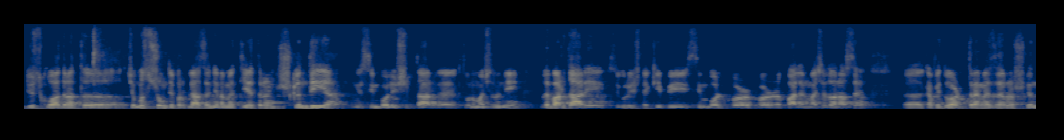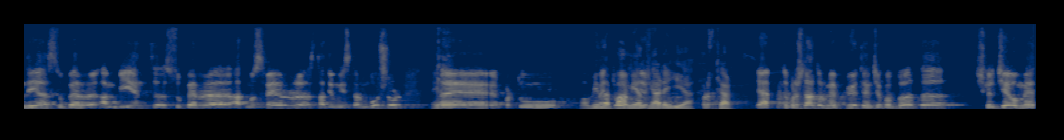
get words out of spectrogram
dy skuadrat që më së shumti përplasen njëra me tjetrën, Shkëndija, një simbol i shqiptarëve këtu në Maqedoni, dhe Vardari, sigurisht ekipi simbol për, për palën maqedonase, ka fituar 3-0 Shkëndija, super ambient, super atmosferë, stadiumi i stërmbushur, dhe për të... Po vijnë dhe pamjet nga regjia, qartë. Ja, për t'u përshtatur me pyetjen që po bëhet, shkëlqeu me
